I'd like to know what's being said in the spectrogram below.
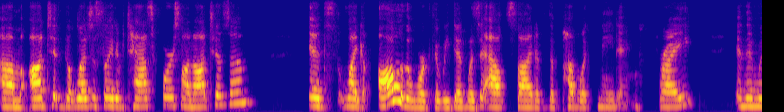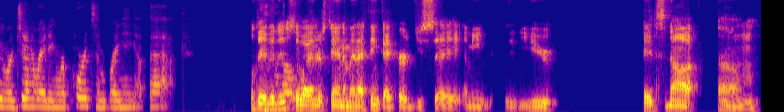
um, the legislative task force on autism, it's like all of the work that we did was outside of the public meeting, right? And then we were generating reports and bringing it back. Well, David, so, just so I understand, I mean, I think I heard you say, I mean, you, it's not, um,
